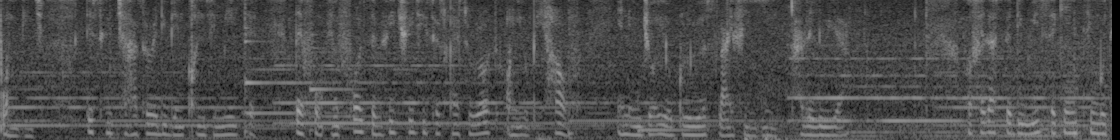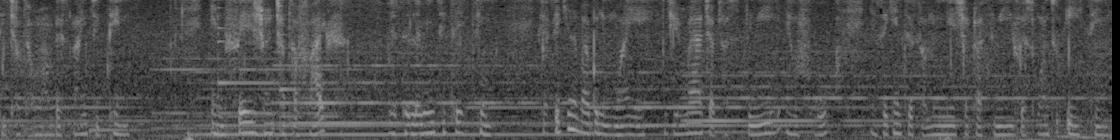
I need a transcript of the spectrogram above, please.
bondage. This scripture has already been consummated. Therefore, enforce the victory Jesus Christ wrought on your behalf and enjoy your glorious life in him. Hallelujah. For further study, read 2 Timothy chapter 1, verse 9 to 10. In 1 John chapter 5, verse 11 to 13. If you are taking the Bible in one year, Jeremiah chapters 3 and 4, and 2 Thessalonians chapter 3, verse 1 to 18.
